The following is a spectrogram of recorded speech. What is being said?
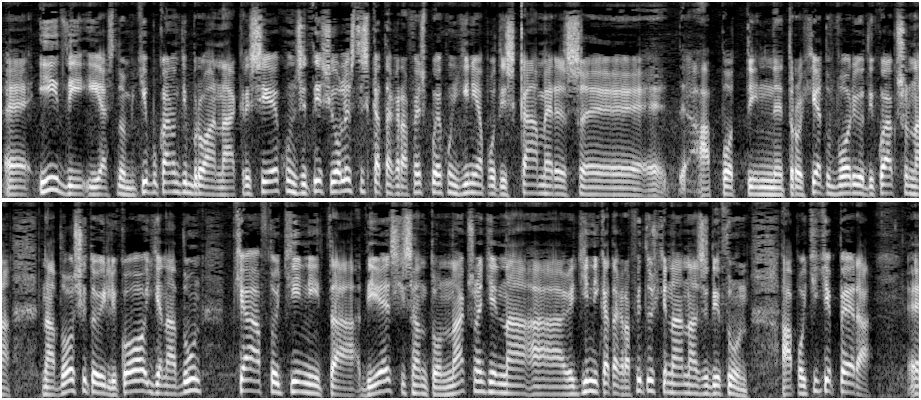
Ε, ήδη οι αστυνομικοί που κάνουν την προανάκριση έχουν ζητήσει ζητήσει όλες τις καταγραφές που έχουν γίνει από τις κάμερες ε, από την τροχία του βόρειου δικού άξονα να δώσει το υλικό για να δουν ποια αυτοκίνητα διέσχισαν τον άξονα και να γίνει η καταγραφή τους και να αναζητηθούν. Από εκεί και πέρα ε,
